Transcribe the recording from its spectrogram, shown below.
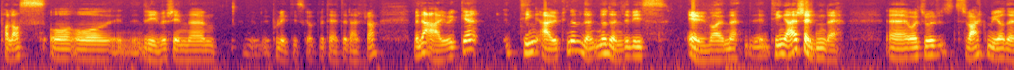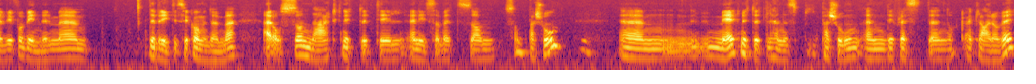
palass og, og, driver sine politiske aktiviteter derfra. Men det er jo ikke, ting er jo ikke nødvendigvis evigvarende. Ting er sjelden det. Eh, og jeg tror svært mye av det vi forbinder med det britiske kongedømmet, er også nært knyttet til Elisabeth som, som person. Um, mer knyttet til hennes person enn de fleste nok er klar over.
